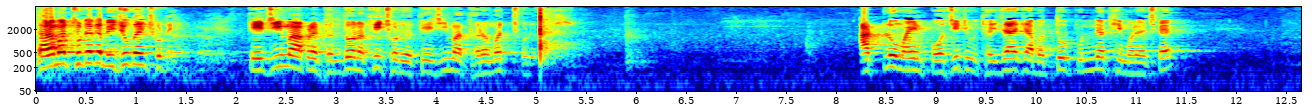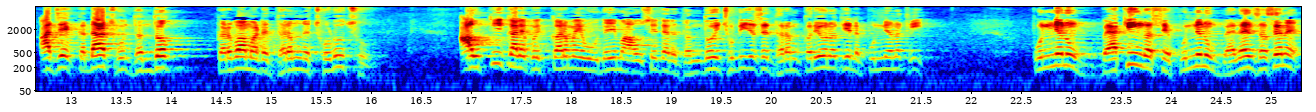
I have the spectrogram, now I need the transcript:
ધર્મ જ છૂટે કે બીજું કંઈ છૂટે? તેજીમાં આપણે ધંધો નથી છોડ્યો. તેજીમાં ધર્મ જ છોડ્યો આટલું માઇન્ડ પોઝિટિવ થઈ જાય કે આ બધું પુણ્યથી મળે છે. આજે કદાચ હું ધંધો કરવા માટે ધર્મને છોડું છું. આવતીકાલે કોઈ કર્મ એવું ઉદયમાં આવશે ત્યારે ધંધોય છૂટી જશે, ધર્મ કર્યો નથી એટલે પુણ્ય નથી. પુણ્યનું બેકિંગ હશે, પુણ્યનું બેલેન્સ હશે ને,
